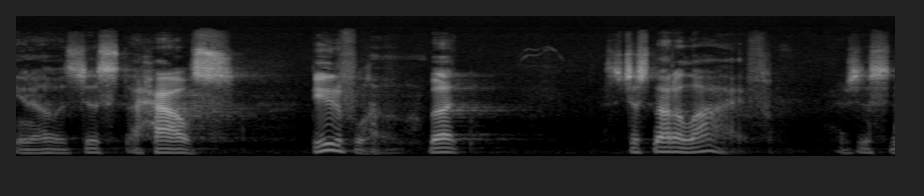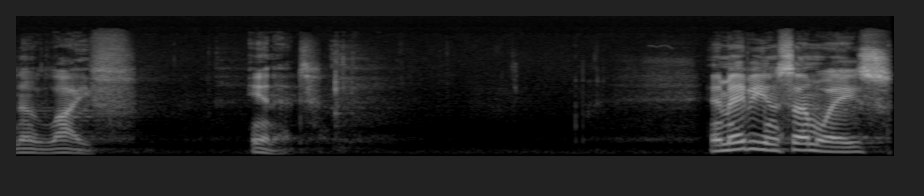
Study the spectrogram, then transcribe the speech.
You know, it's just a house, beautiful home, but it's just not alive. There's just no life in it. And maybe in some ways,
